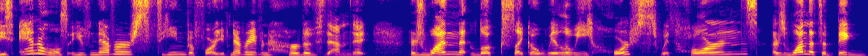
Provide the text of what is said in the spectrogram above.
these animals that you've never seen before. You've never even heard of them. There's one that looks like a willowy horse with horns. There's one that's a big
